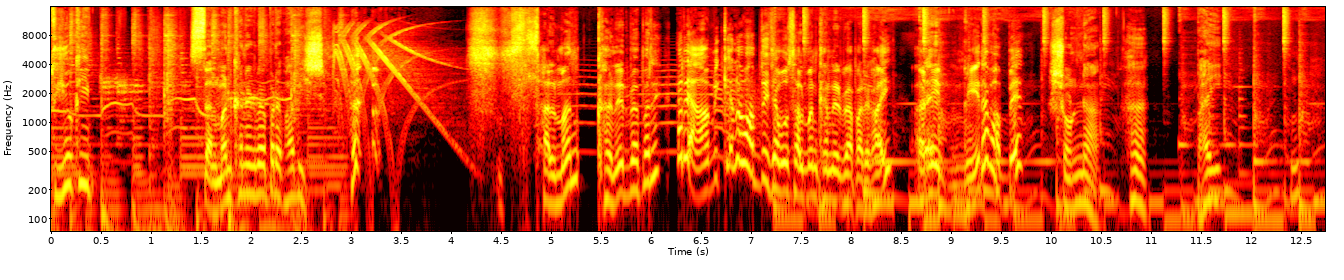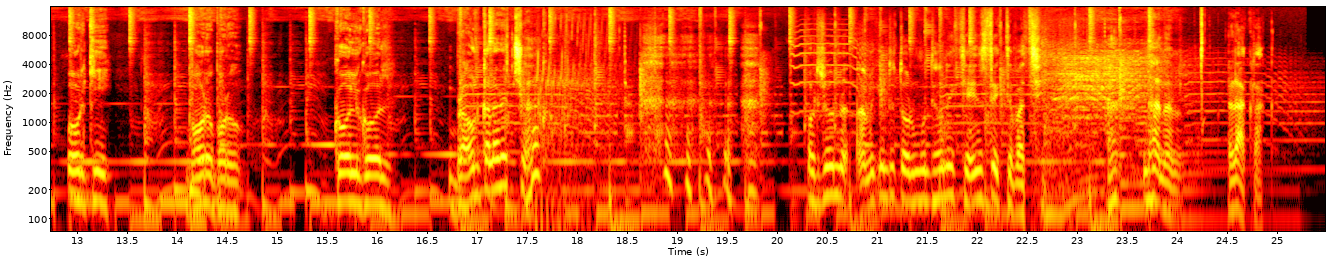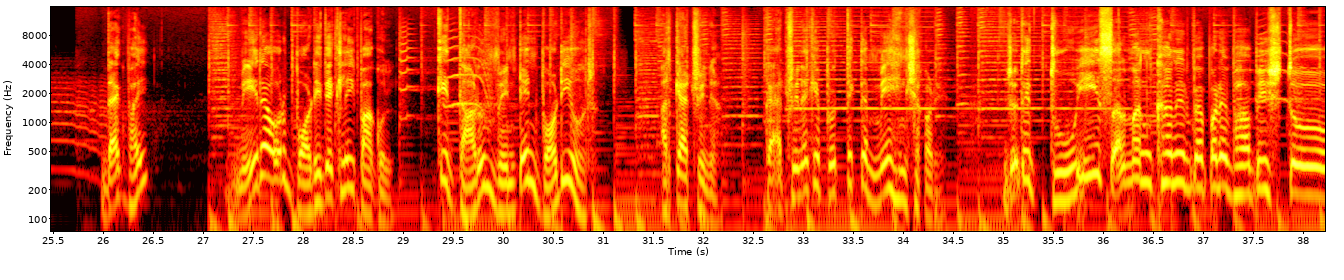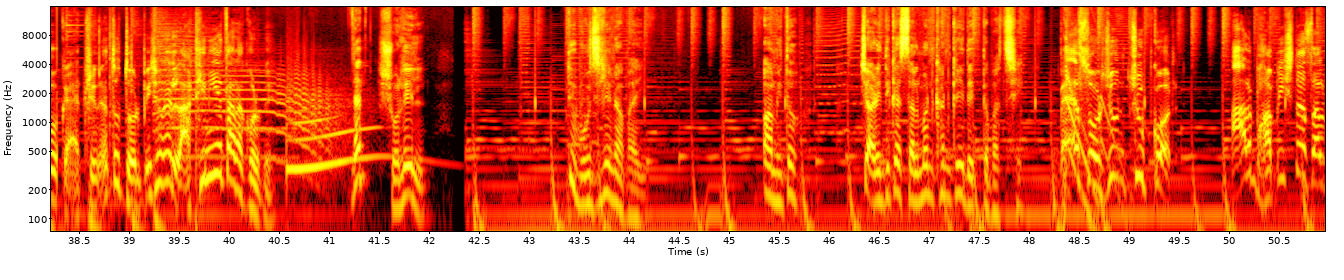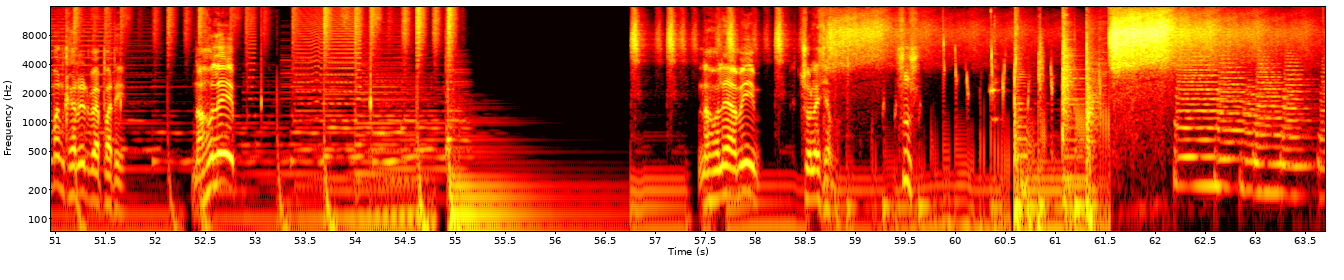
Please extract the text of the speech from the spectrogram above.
তুইও কি সলমান খানের ব্যাপারে ভাবিস? সালমান খানের ব্যাপারে? আরে আমি কেন ভাবতে যাব সালমান খানের ব্যাপারে ভাই? আরে মেয়েরা ভাববে। শোন না। হ্যাঁ। ভাই ওর কি বড় বড় গোল গোল ব্রাউন কালারের চোখ? অর্জুন আমি কিন্তু তোর মধ্যে অনেক চেঞ্জ দেখতে পাচ্ছি। হ্যাঁ? না না না রাখ রাখ। দেখ ভাই মেয়েরা ওর বডি দেখলেই পাগল। কি দারুণ মেনটেন বডি ওর। আর ক্যাটরিনা। ক্যাটরিনাকে প্রত্যেকটা মেয়ে হিংসা করে। যদি তুই সালমান খানের ব্যাপারে ভাবিস তো ক্যাটরিনা তো তোর পিছনে লাঠি নিয়ে তারা করবে। দেখ সলিল তুই বুঝলি না ভাই। আমি তো চারিদিকে সালমান খানকেই দেখতে পাচ্ছি। ব্যাস অর্জুন চুপ কর। আর ভাবিস না সালমান খানের ব্যাপারে। না হলে না হলে আমি চলে যাব।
